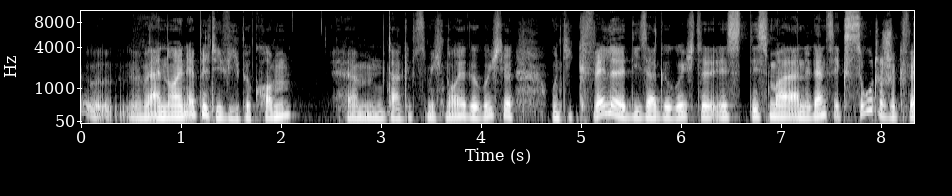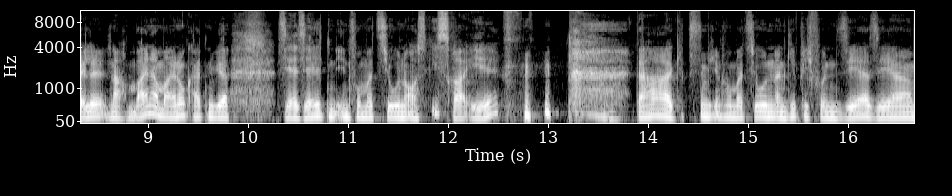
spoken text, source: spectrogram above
äh, wenn wir einen neuen Apple TV bekommen. Ähm, da gibt es nämlich neue Gerüchte und die Quelle dieser Gerüchte ist diesmal eine ganz exotische Quelle. Nach meiner Meinung hatten wir sehr selten Informationen aus Israel. da gibt es nämlich Informationen angeblich von sehr, sehr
